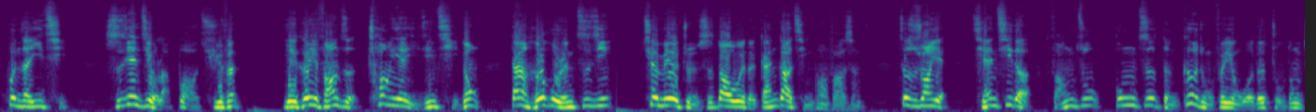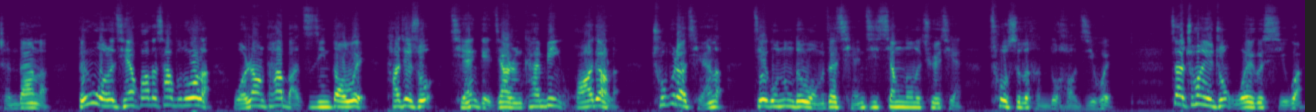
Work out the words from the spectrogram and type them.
混在一起，时间久了不好区分；也可以防止创业已经启动，但合伙人资金却没有准时到位的尴尬情况发生。这次创业。前期的房租、工资等各种费用，我都主动承担了。等我的钱花的差不多了，我让他把资金到位，他就说钱给家人看病花掉了，出不了钱了。结果弄得我们在前期相当的缺钱，错失了很多好机会。在创业中，我有个习惯。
